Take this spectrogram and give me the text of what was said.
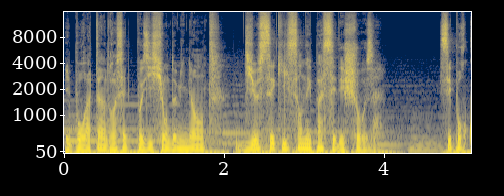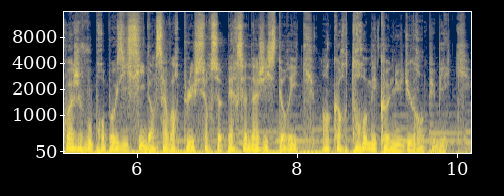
Et pour atteindre cette position dominante, Dieu sait qu'il s'en est passé des choses. C'est pourquoi je vous propose ici d'en savoir plus sur ce personnage historique encore trop méconnu du grand public.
